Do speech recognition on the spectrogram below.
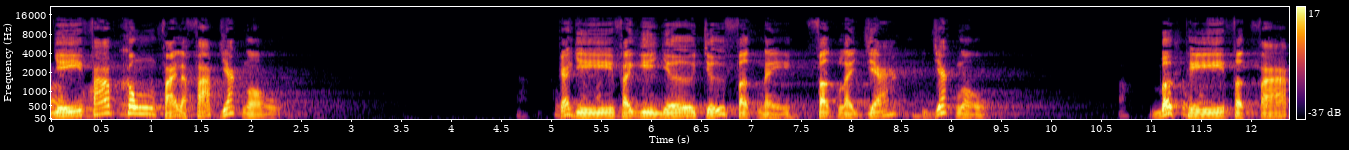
Nhị Pháp không phải là Pháp giác ngộ. Các vị phải ghi nhớ chữ Phật này? Phật là giác, giác ngộ. Bất thị Phật Pháp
